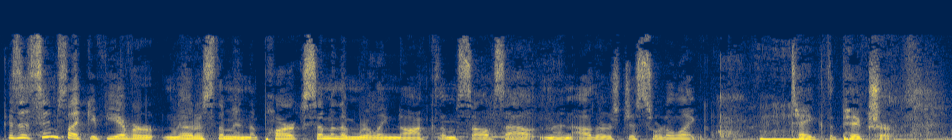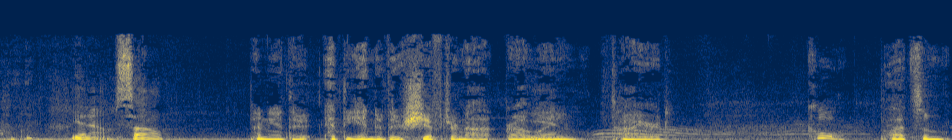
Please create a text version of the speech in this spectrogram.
Because it seems like if you ever notice them in the park, some of them really knock themselves out, and then others just sort of like hmm. take the picture. You know, so Depending if they're at the end of their shift or not, probably Yeah. tired. Cool. Well, that's some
